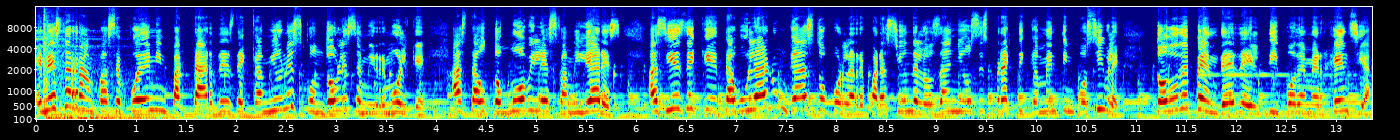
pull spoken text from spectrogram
En esta rampa se pueden impactar desde camiones con doble semirremolque hasta automóviles familiares. Así es de que tabular un gasto por la reparación de los daños es prácticamente imposible. Todo depende del tipo de emergencia.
